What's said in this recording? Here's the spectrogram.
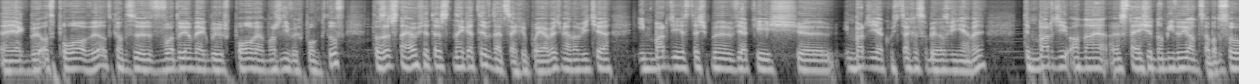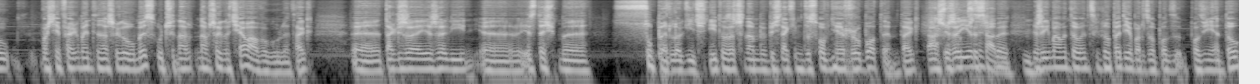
e, jakby od połowy, odkąd władujemy jakby już połowę możliwych punktów, to zaczynają się też negatywne cechy pojawiać, mianowicie im bardziej jesteśmy w jakiejś, e, im bardziej jakąś cechę sobie rozwiniemy, tym bardziej ona staje się dominująca, bo to są właśnie fragmenty naszego umysłu, czy na, naszego ciała w ogóle, tak? E, także jeżeli e, jesteśmy super logiczni, to zaczynamy być takim dosłownie robotem, tak? Aż jeżeli, jesteśmy, Mhm. jeżeli mamy tą encyklopedię bardzo pod, podwiniętą,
